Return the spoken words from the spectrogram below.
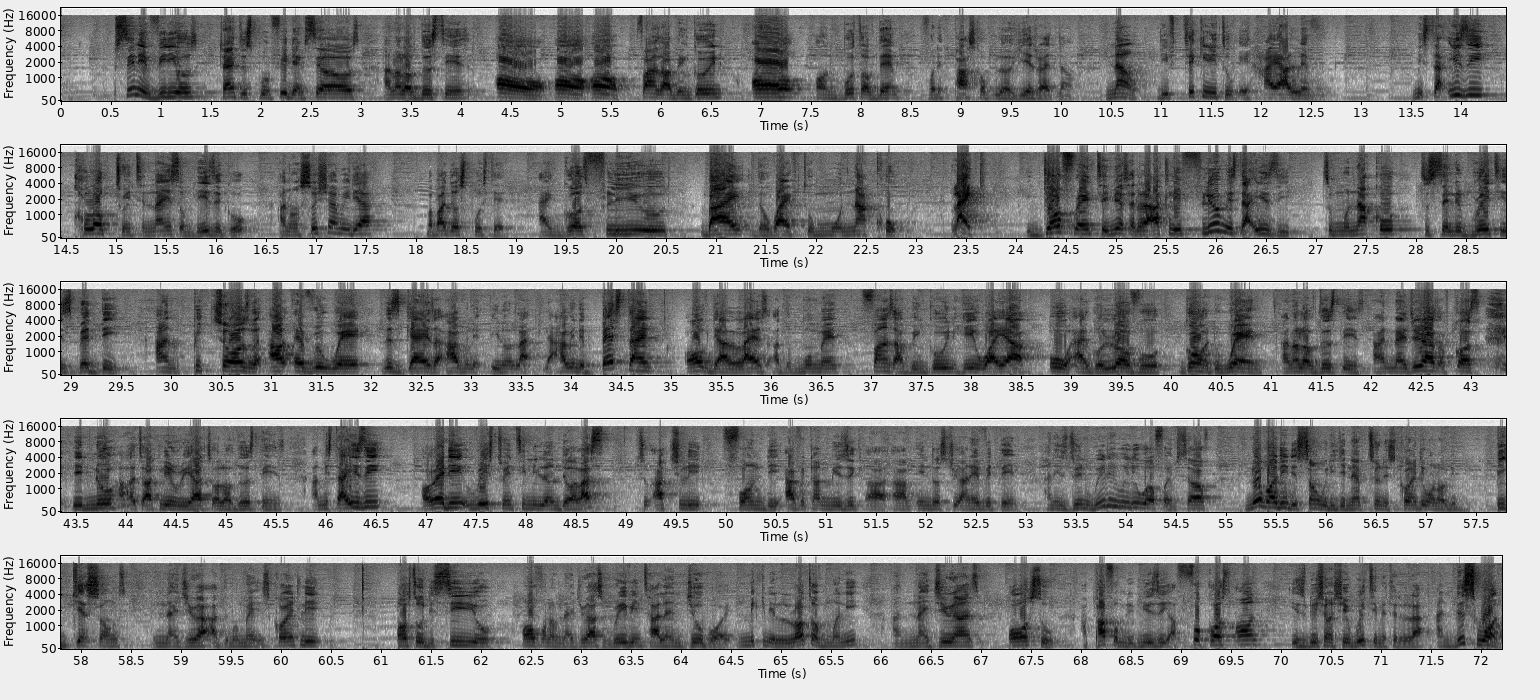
seen in videos, trying to spoon feed themselves and all of those things, all, all, all. Fans have been going all on both of them for the past couple of years right now. Now, they've taken it to a higher level. Mr. Eazi clocked 29 some days ago, and on social media, Baba just posted, I got flew by the wife to Monaco. Like, girlfriend Temi Otedola actually flew Mr. Eazi to Monaco to celebrate his birthday. And pictures were out everywhere. These guys are having, a, you know, like, like having the best time of their lives at the moment fans have been going haywire oh i go love oh god when and all of those things and nigerians of course they know how to actually react to all of those things and mr eazi already raised 20 million dollars to actually fund the african music uh, um, industry and everything and he's doing really really well for himself. Nobody the song with dj neptune is currently one of the biggest songs in nigeria at the moment. He's currently also the ceo of one of Nigeria's raving talent, Joeboy, making a lot of money, and Nigerians also, apart from the music, are focused on his relationship with Temi And this one,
